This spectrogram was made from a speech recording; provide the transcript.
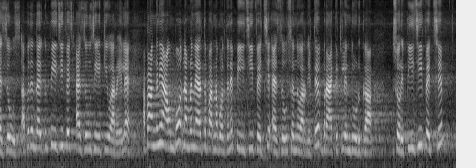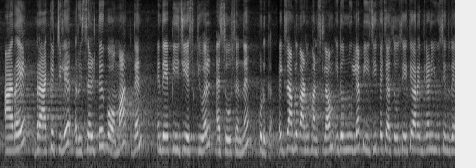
അസോസ് അപ്പോൾ ഇതെന്തായിരിക്കും? P G fetch associative array അല്ലേ? അപ്പോൾ അങ്ങനെ ആകുമ്പോൾ നമ്മൾ നേരത്തെ പറഞ്ഞ പോലെ തന്നെ പി ജി ഫെച്ച് അസോസ് എന്ന് പറഞ്ഞിട്ട് ബ്രാക്കറ്റിൽ എന്ത് കൊടുക്കുക sorry P G fetch array ബ്രാക്കറ്റിൽ റിസൾട്ട് കോമ ദെൻ എന്ത് P G S Q L assoc എന്ന് കൊടുക്കുക. എക്സാമ്പിൾ കാണുമ്പോൾ മനസ്സിലാവും. ഇതൊന്നുമില്ല. P G fetch associative array എന്തിനാണ് യൂസ് ചെയ്യുന്നത്?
